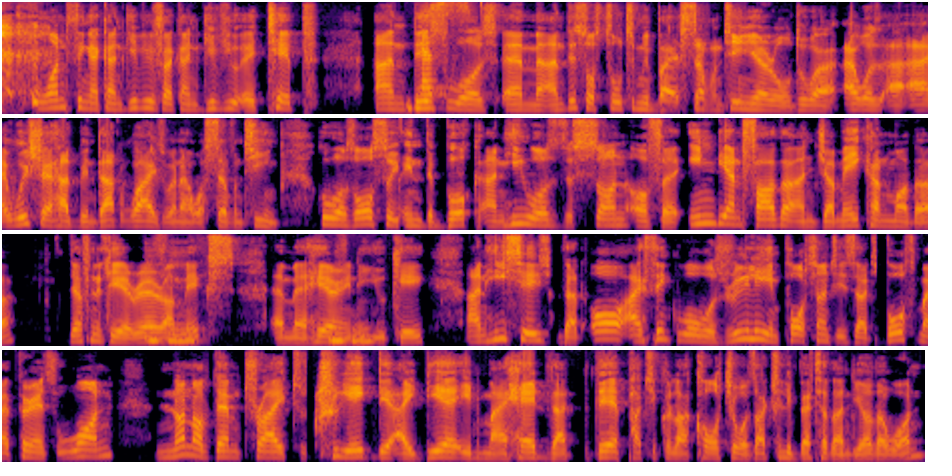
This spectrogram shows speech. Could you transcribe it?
One thing I can give you, if I can give you a tip, and this yes. was um, and this was told to me by a 17 year old who I, I was I, I, wish I had been that wise when I was 17 who was also in the book and he was the son of an Indian father and Jamaican mother definitely a rarer mm-hmm. mix um, uh, here mm-hmm. in the mm-hmm. UK. And he says that, oh, I think what was really important is that both my parents, one, none of them tried to create the idea in my head that their particular culture was actually better than the other one.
